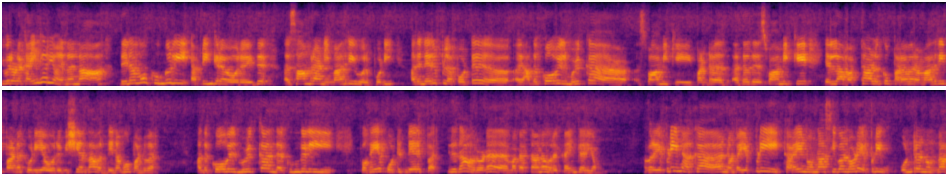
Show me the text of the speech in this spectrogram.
இவரோட கைங்கரியம் என்னன்னா தினமும் குங்குலி அப்படிங்கிற ஒரு இது சாம்பிராணி மாதிரி ஒரு பொடி அதை நெருப்புல போட்டு அந்த கோவில் முழுக்க சுவாமிக்கு பண்ணுற அதாவது சுவாமிக்கு எல்லா பக்தாளுக்கும் பரவற மாதிரி பண்ணக்கூடிய ஒரு விஷயம்தான் அவர் தினமும் பண்ணுவார். அந்த கோவில் முழுக்க அந்த குங்குலி புகையை போட்டுட்டே இருப்பார். இதுதான் அவரோட மகத்தான ஒரு கைங்கரியம். அவர் எப்படின்னாக்கா நம்ம எப்படி கரையணும்னா சிவனோட எப்படி ஒன்றணும்னா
